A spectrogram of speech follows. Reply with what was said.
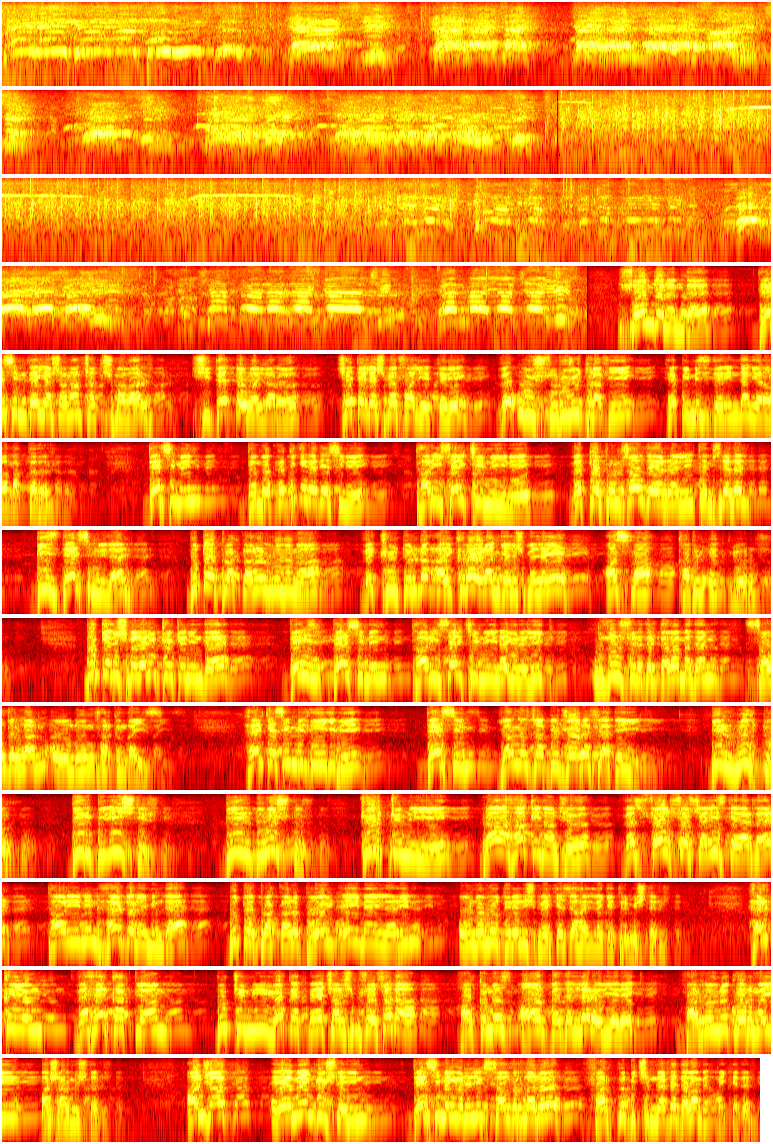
Gençlik Son dönemde Dersim'de yaşanan çatışmalar, şiddet olayları, çeteleşme faaliyetleri ve uyuşturucu trafiği hepimizi derinden yaralamaktadır. Dersim'in demokratik iradesini, tarihsel kimliğini ve toplumsal değerlerini temsil eden biz Dersimliler bu toprakların ruhuna ve kültürüne aykırı olan gelişmeleri asla kabul etmiyoruz. Bu gelişmelerin kökeninde Dersim'in tarihsel kimliğine yönelik uzun süredir devam eden saldırıların olduğunu farkındayız. Herkesin bildiği gibi Dersim yalnızca bir coğrafya değil, bir ruhtur, bir bilinçtir, bir duruştur. Kürt kimliği, rahat inancı ve sol sosyalist değerler tarihinin her döneminde bu toprakları boyun eğmeyenlerin onurlu direniş merkezi haline getirmiştir. Her kıyım ve her katliam bu kimliği yok etmeye çalışmış olsa da halkımız ağır bedeller ödeyerek varlığını korumayı başarmıştır. Ancak egemen güçlerin Dersim'e yönelik saldırıları farklı biçimlerde devam etmektedir.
